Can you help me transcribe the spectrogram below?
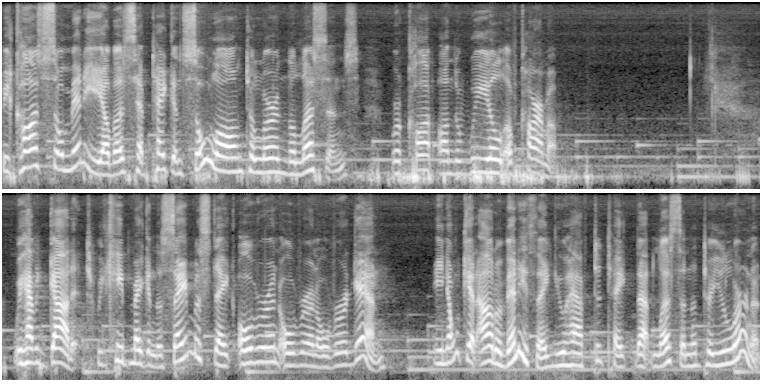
Because so many of us have taken so long to learn the lessons, we're caught on the wheel of karma. We haven't got it. We keep making the same mistake over and over and over again. You don't get out of anything. You have to take that lesson until you learn it.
